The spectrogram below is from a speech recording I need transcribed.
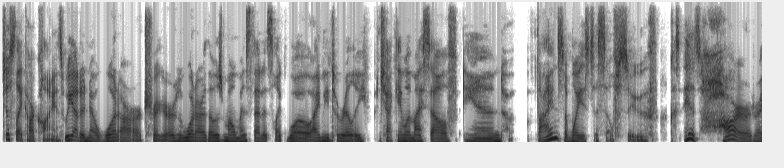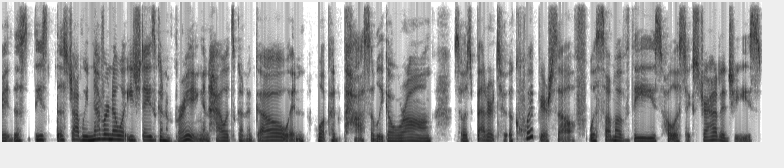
just like our clients, we got to know what are our triggers, what are those moments that it's like, whoa, I need to really check in with myself and find some ways to self-soothe because it's hard right? This these this job we never know what each day is going to bring and how it's going to go and what could possibly go wrong. So it's better to equip yourself with some of these holistic strategies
